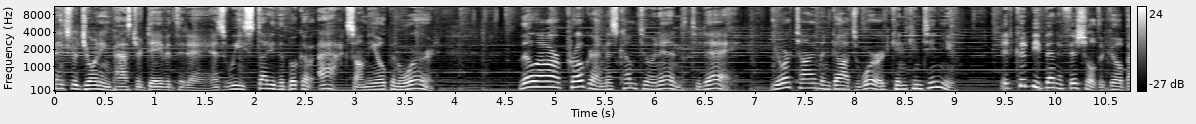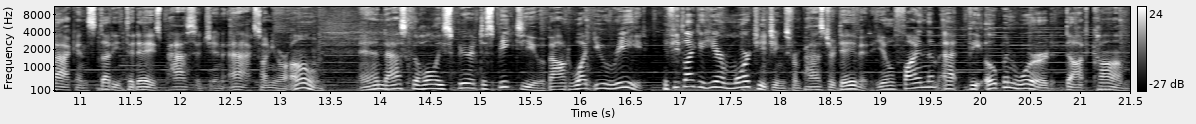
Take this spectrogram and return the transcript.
Thanks for joining Pastor David today as we study the book of Acts on the open Word. Though our program has come to an end today, your time in God's Word can continue. It could be beneficial to go back and study today's passage in Acts on your own and ask the Holy Spirit to speak to you about what you read. If you'd like to hear more teachings from Pastor David, you'll find them at theopenword.com.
